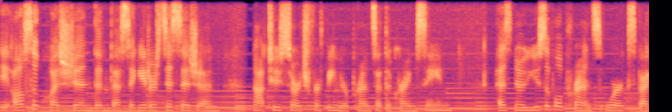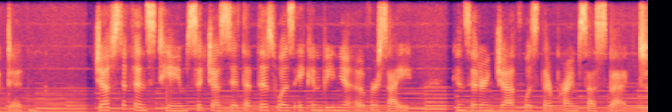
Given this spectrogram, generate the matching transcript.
They also questioned the investigators' decision not to search for fingerprints at the crime scene, as no usable prints were expected. Jeff's defense team suggested that this was a convenient oversight, considering Jeff was their prime suspect.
